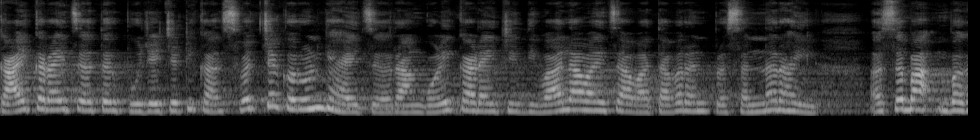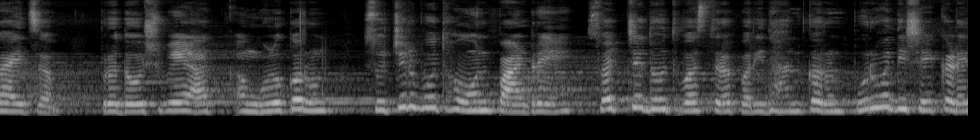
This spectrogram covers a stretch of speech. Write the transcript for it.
काय करायचं? तर पूजेचे ठिकाण स्वच्छ करून घ्यायचं. रांगोळी काढायची दिवा लावायचा वातावरण प्रसन्न राहील असं बा बघायचं. प्रदोष वेळात अंघोळ करून सुचिरभूत होऊन पांढरे स्वच्छ धूत वस्त्र परिधान करून पूर्व दिशेकडे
